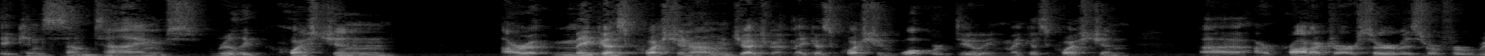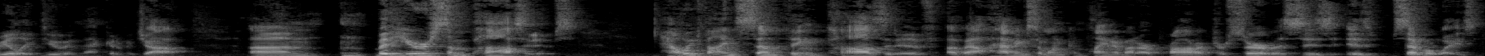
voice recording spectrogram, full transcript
it can sometimes really question our make us question our own judgment, make us question what we're doing, make us question uh, our product or our service, or if we're really doing that good of a job. Um, but here are some positives. How we find something positive about having someone complain about our product or service is, is several ways.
